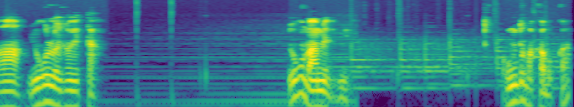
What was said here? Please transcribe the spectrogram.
아, 요걸로 정했다. 요거 마음에 듭니다. 공도 바꿔볼까?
